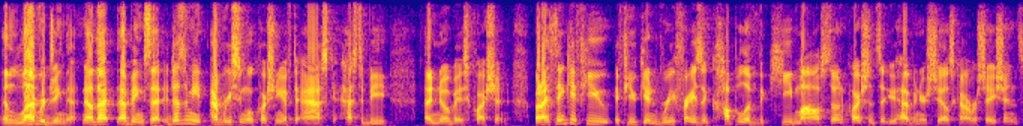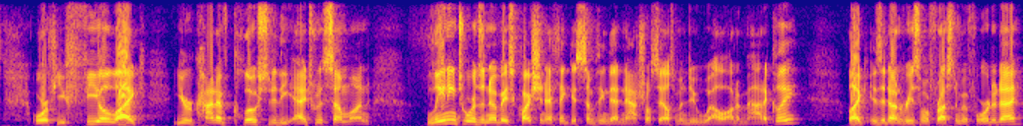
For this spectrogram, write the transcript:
and leveraging that. Now that that being said, it doesn't mean every single question you have to ask has to be a no-based question. But I think if you if you can rephrase a couple of the key milestone questions that you have in your sales conversations, or if you feel like you're kind of closer to the edge with someone, leaning towards a no-based question I think is something that natural salesmen do well automatically. Like, is it unreasonable for us to move forward today?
